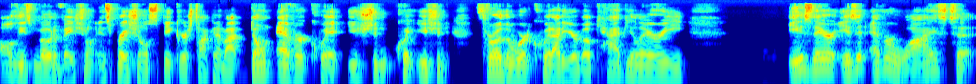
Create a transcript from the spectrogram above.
all these motivational, inspirational speakers talking about don't ever quit. You shouldn't quit. You should throw the word quit out of your vocabulary. Is there is it ever wise to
